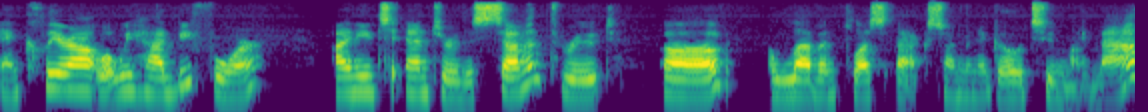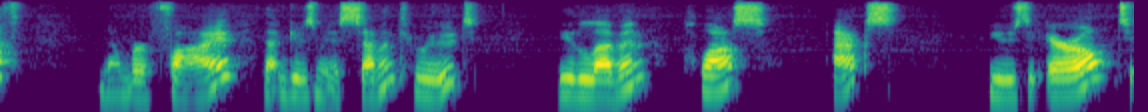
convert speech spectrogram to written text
and clear out what we had before. I need to enter the seventh root of 11 plus x. So I'm going to go to my math, number 5. That gives me a seventh root. 11 plus x. Use the arrow to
